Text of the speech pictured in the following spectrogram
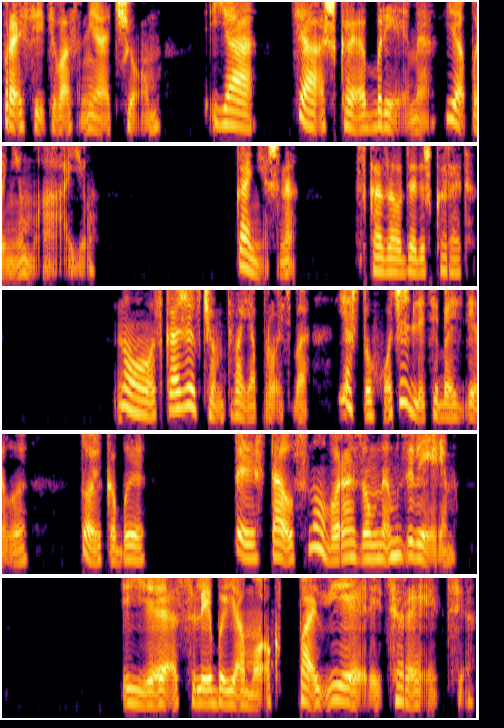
просить вас ни о чем. Я тяжкое бремя, я понимаю». «Конечно», — сказал дядюшка Ред. «Ну, скажи, в чем твоя просьба? Я что хочешь для тебя сделаю. Только бы ты стал снова разумным зверем. «Если бы я мог поверить Ретти»,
